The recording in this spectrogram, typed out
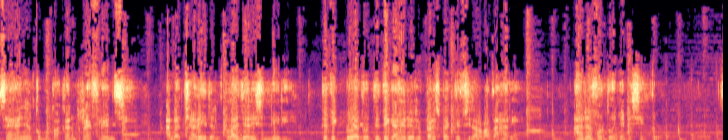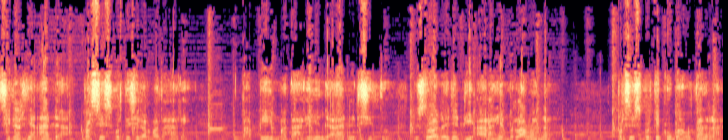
saya hanya kemukakan referensi. Anda cari dan pelajari sendiri. Titik B atau titik akhir dari perspektif sinar matahari. Ada fotonya di situ. Sinarnya ada, persis seperti sinar matahari. Tapi mataharinya nggak ada di situ. Justru adanya di arah yang berlawanan. Persis seperti kubah utara.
